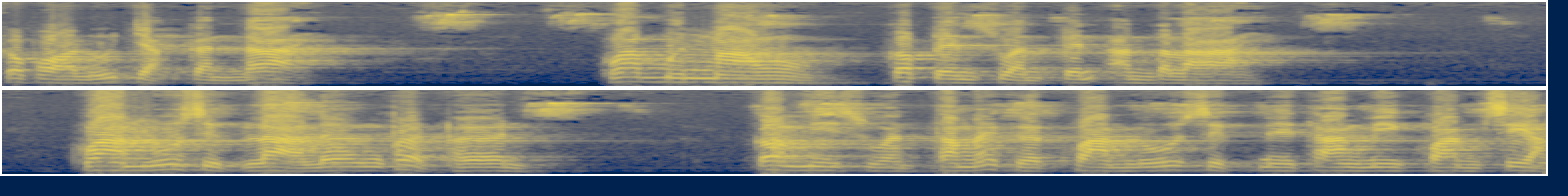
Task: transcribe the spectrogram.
ก็พอรู้จักกันได้ ความมึนเมาก็เป็นส่วนเป็นอันตราย ความรู้สึกล่าเริงเพลิดเพลิน ก็มีส่วนทำให้เกิดความรู้สึกในทางมีความเสี่ยง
